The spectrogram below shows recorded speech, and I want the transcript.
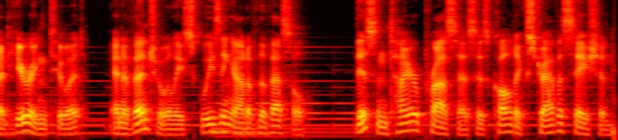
adhering to it and eventually squeezing out of the vessel. This entire process is called extravasation.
